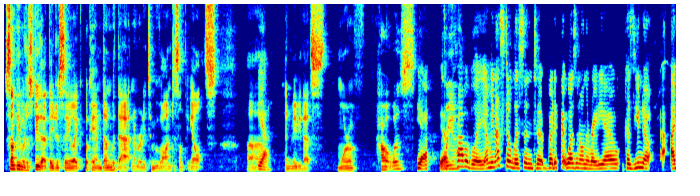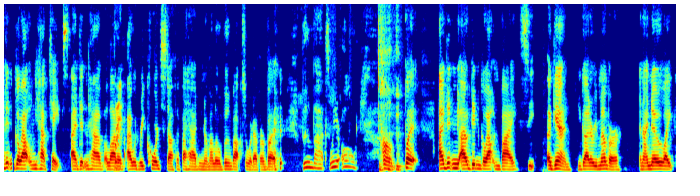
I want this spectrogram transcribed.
some people just do that. They just say like, okay, I'm done with that, and I'm ready to move on to something else. Uh, yeah, and maybe that's more of how it was. Yeah, yeah, probably. I mean, I still listen to, but if it wasn't on the radio, because you know, I didn't go out and have tapes. I didn't have a lot right. of. I would record stuff if I had, you know, my little boombox or whatever. But boombox, we are old. Um, but I didn't I didn't go out and buy see again, you gotta remember, and I know like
